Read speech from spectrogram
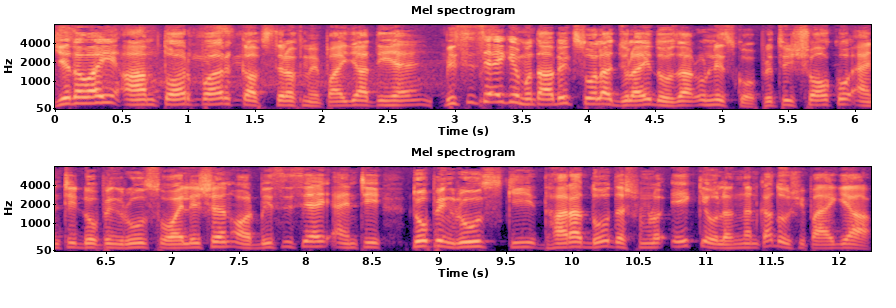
ये दवाई आमतौर पर कफ सिरप में पाई जाती है। बीसीसीआई के मुताबिक 16 जुलाई 2019 को पृथ्वी शॉ को एंटी डोपिंग रूल्स वायलेशन और बीसीसीआई एंटी डोपिंग रूल्स की धारा दो के उल्लंघन का दोषी पाया गया।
